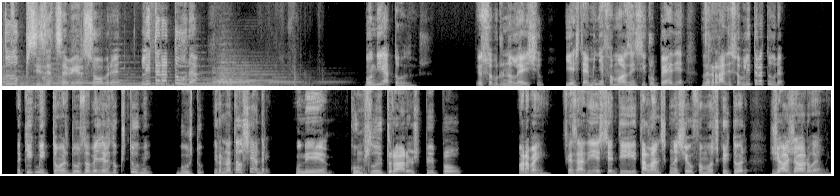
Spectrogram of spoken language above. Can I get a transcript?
Tudo o que precisa de saber sobre literatura. Bom dia a todos. Eu sou Bruno Aleixo e esta é a minha famosa enciclopédia de rádio sobre literatura. Aqui comigo estão as duas ovelhas do costume, Busto e Renato Alexandre. Bom dia. Cumes literários, people. Ora bem, fez há dias cento e tal anos que nasceu o famoso escritor George Orwell.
